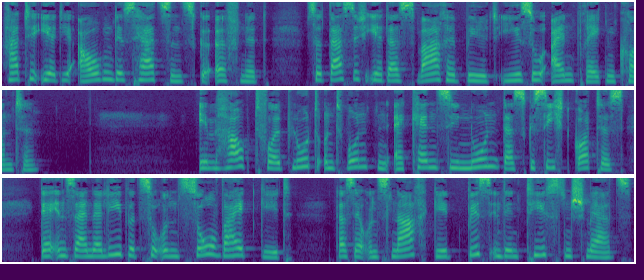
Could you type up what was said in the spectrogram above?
hatte ihr die Augen des Herzens geöffnet, so dass sich ihr das wahre Bild Jesu einprägen konnte. Im Haupt voll Blut und Wunden erkennt sie nun das Gesicht Gottes, der in seiner Liebe zu uns so weit geht, dass er uns nachgeht bis in den tiefsten Schmerz,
